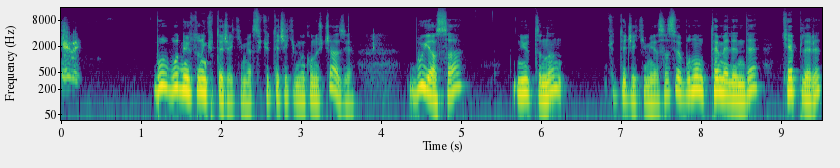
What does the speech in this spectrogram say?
evet. Bu, bu Newton'un kütle çekim yasası. Kütle çekimini konuşacağız ya. Bu yasa Newton'un kütle çekimi yasası ve bunun temelinde Kepler'in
